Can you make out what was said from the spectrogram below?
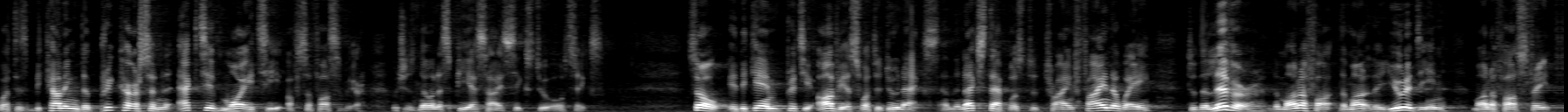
what is becoming the precursor and active moiety of sofosbuvir, which is known as PSI 6206. So it became pretty obvious what to do next. And the next step was to try and find a way to deliver the, the, mon- the uridine monophosphate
